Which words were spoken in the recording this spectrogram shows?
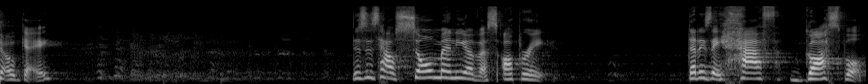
okay, this is how so many of us operate. That is a half gospel.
